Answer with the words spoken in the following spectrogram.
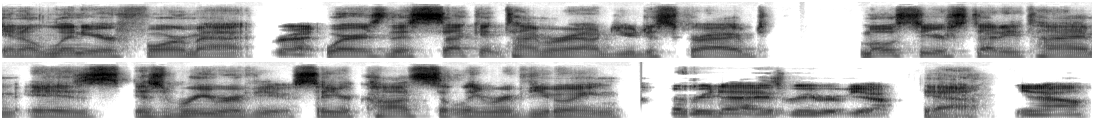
in a linear format. Right. Whereas this second time around, you described most of your study time is is re-review. So you're constantly reviewing. Every day is re review, Yeah. you know,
